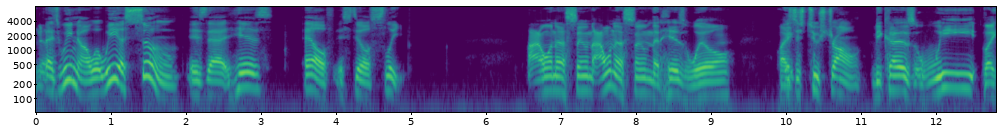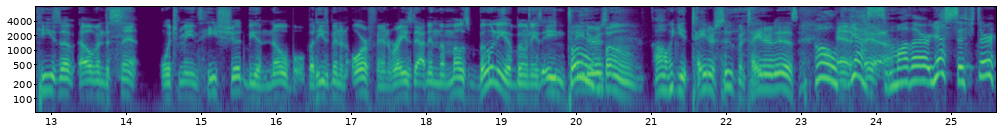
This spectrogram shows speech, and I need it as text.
Yeah. as we know, what we assume is that his elf is still asleep. I want to assume. I want to assume that his will, like, It's just too strong. because we like he's of elven descent, which means he should be a noble, but he's been an orphan raised out in the most boony of boonies, eating taters. boom. Oh, we get tater soup and tater this. Oh And- yes, yeah. mother. Yes, sister.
